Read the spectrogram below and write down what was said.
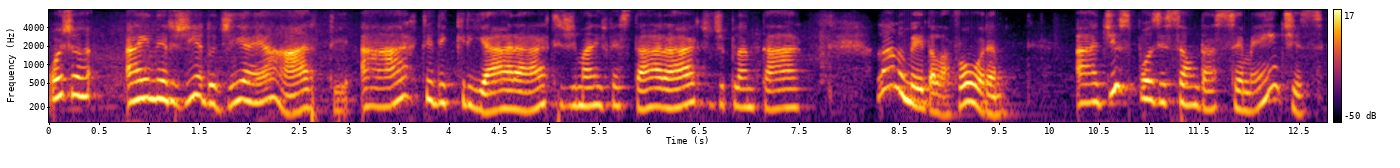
Hoje a energia do dia é a arte, a arte de criar, a arte de manifestar, a arte de plantar. Lá no meio da lavoura, a disposição das sementes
